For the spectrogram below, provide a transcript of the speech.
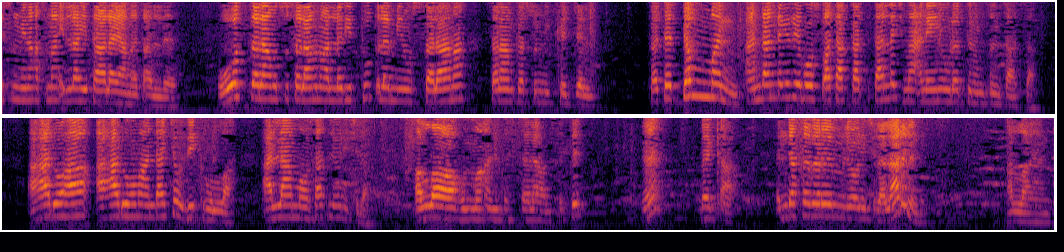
ኢስም ሚን አስማኢላሂ ተዓላ ያመጣል። ወሰላም እሱ ሰላም ነው። አለዚ ቱጥለም ሚኑ ሰላማ ሰላም ከሱ የሚከጀል። ፈተደመን አንዳንድ ጊዜ በውስጧ ታካትታለች። ማዕነይን ሁለቱንም ጽንሰ ሀሳብ አሃዱሃ አሃዱሁማ አንዳቸው ዚክሩላህ አላህን ማውሳት ሊሆን ይችላል። አላሁመ አንተ ሰላም ስትል በቃ እንደ ኸበርም ሊሆን ይችላል። አይደል አላህ ያንተ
